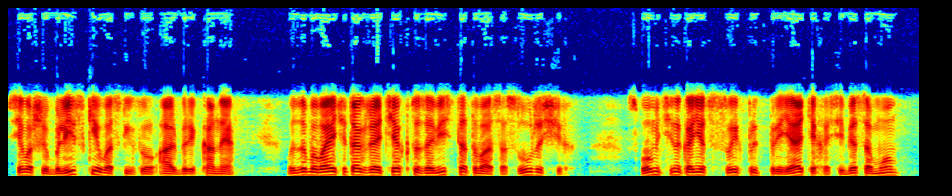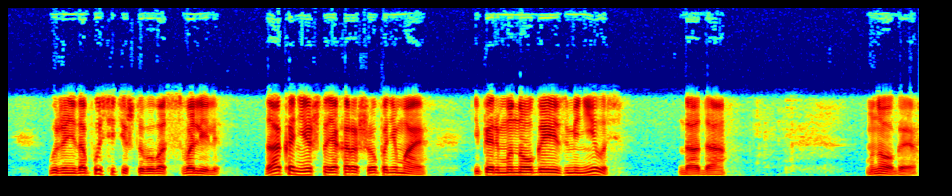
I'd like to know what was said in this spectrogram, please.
все ваши близкие?» — воскликнул Альберик Кане. Вы забываете также о тех, кто зависит от вас, о служащих. Вспомните, наконец, о своих предприятиях, о себе самом. Вы же не допустите, чтобы вас свалили? Да, конечно, я хорошо понимаю. Теперь многое изменилось. Да-да, многое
